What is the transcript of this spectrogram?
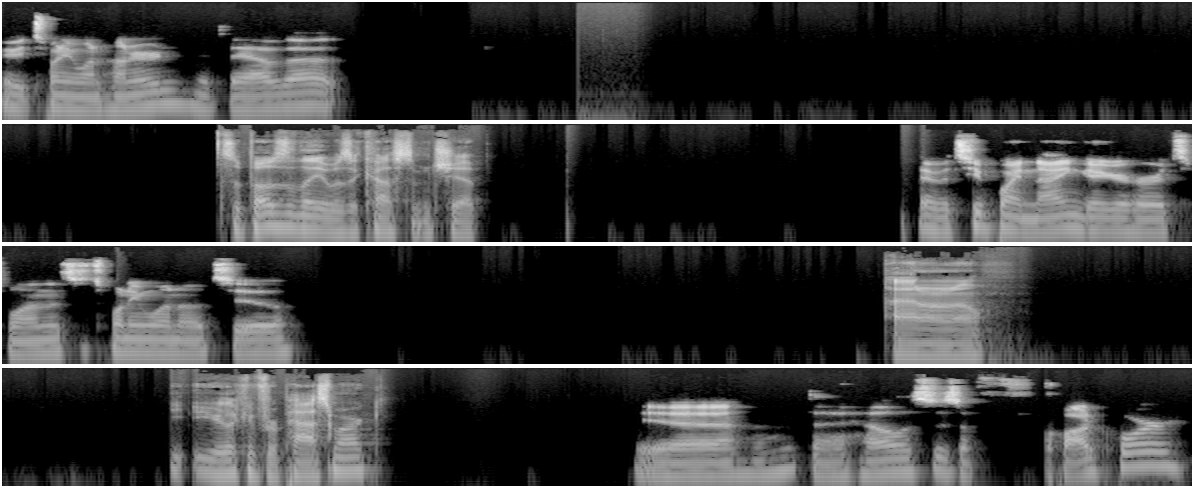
Maybe 2100 if they have that. Supposedly it was a custom chip. They have a 2.9 gigahertz one. That's a 2102. I don't know. You're looking for Passmark? Yeah. What the hell? This is a quad core?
